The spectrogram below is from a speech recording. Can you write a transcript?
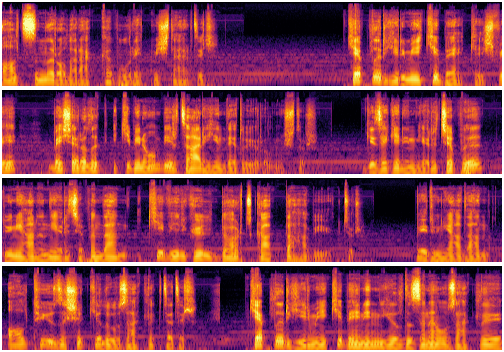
alt sınır olarak kabul etmişlerdir. Kepler 22b keşfi 5 Aralık 2011 tarihinde duyurulmuştur. Gezegenin yarıçapı dünyanın yarıçapından 2,4 kat daha büyüktür ve dünyadan 600 ışık yılı uzaklıktadır. Kepler 22b'nin yıldızına uzaklığı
